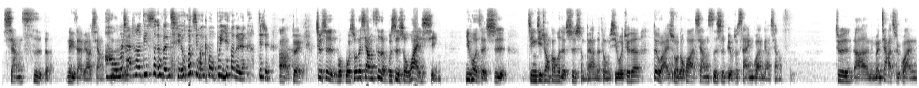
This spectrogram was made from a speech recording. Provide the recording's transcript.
相似的，内在比较相似啊，我们产生了第四个分歧，我喜欢跟我不一样的人。继续，啊，对，就是我我说的相似的，不是说外形，亦或者是经济状况，或者是什么样的东西。我觉得对我来说的话，相似是比如说三观比较相似，就是啊、你们价值观、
